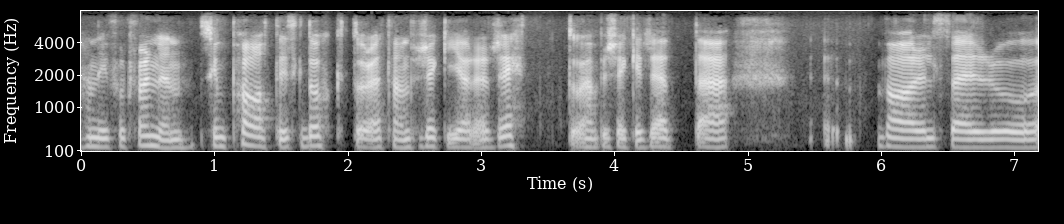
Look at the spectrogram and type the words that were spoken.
han är fortfarande en sympatisk doktor, att han försöker göra rätt och han försöker rädda varelser och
